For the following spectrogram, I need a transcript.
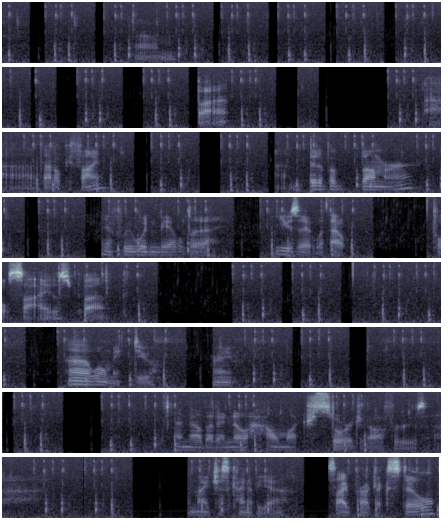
Um, but uh, that'll be fine bit of a bummer if we wouldn't be able to use it without full size, but uh, we'll make do, right? And now that I know how much storage it offers, uh, it might just kind of be a side project still,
